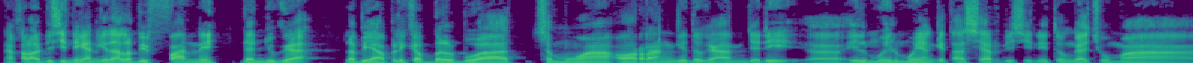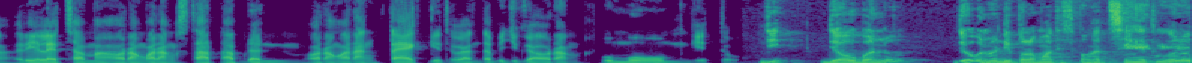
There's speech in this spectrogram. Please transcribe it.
Nah kalau di sini kan kita lebih fun nih dan juga lebih applicable buat semua orang gitu kan. Jadi eh, ilmu-ilmu yang kita share di sini tuh nggak cuma relate sama orang-orang startup dan orang-orang tech gitu kan tapi juga orang umum gitu. Ji, jawaban lu jawaban lu diplomatis banget. Seinget gue lu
